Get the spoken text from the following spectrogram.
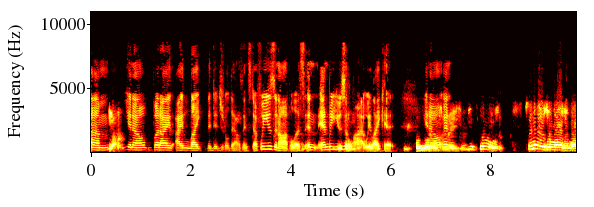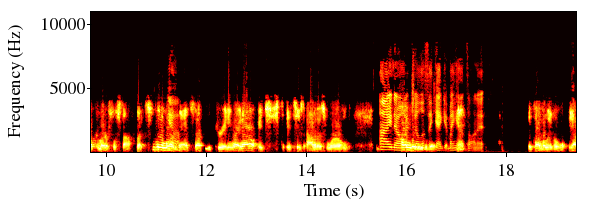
Um, Yeah. you know, but I, I like the digital dowsing stuff. We use an Ovilus and, and we use it a lot. We like it. You know, and You feel- some of those are more the more commercial stuff, but some of the more Yeah. advanced stuff you're creating right now, it's just, it's just out of this world. I know I'm jealous I can't get my hands on it. It's unbelievable. Yep.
